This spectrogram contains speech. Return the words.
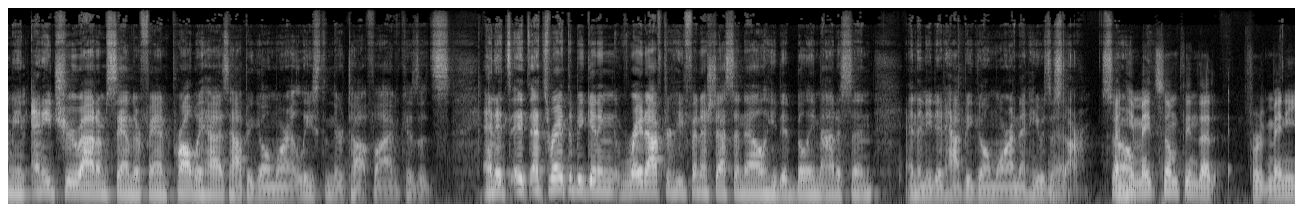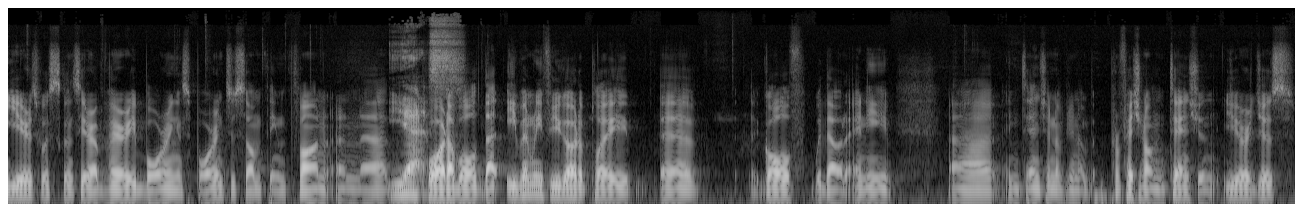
mean, any true Adam Sandler fan probably has Happy Gilmore at least in their top five because it's and it's it, it's right at the beginning, right after he finished SNL, he did Billy Madison, and then he did Happy Gilmore, and then he was a star. So and he made something that for many years was considered very boring and boring to something fun and uh, Yes. quotable. That even if you go to play uh, golf without any uh, intention of you know professional intention, you're just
